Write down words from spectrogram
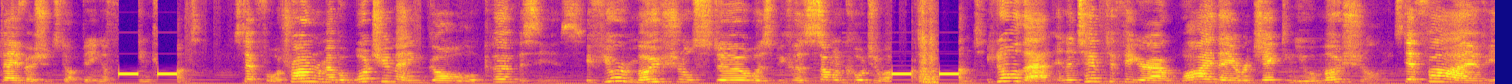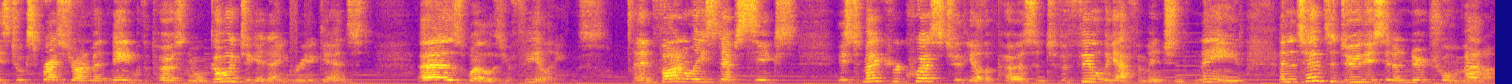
Davo should stop being a f***ing cunt. Step 4. Try and remember what your main goal or purpose is. If your emotional stir was because someone called you a cunt, ignore that and attempt to figure out why they are rejecting you emotionally. Step 5 is to express your unmet need with the person you are going to get angry against, as well as your feelings. And finally, step 6 is to make a request to the other person to fulfill the aforementioned need and attempt to do this in a neutral manner.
